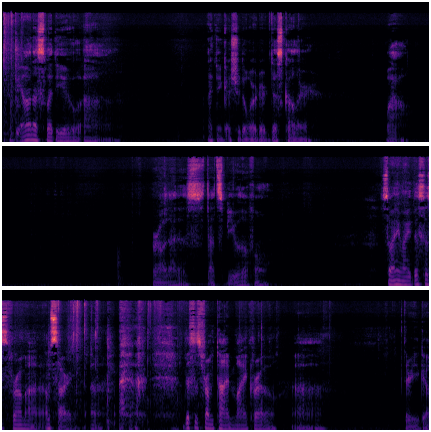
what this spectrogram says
To be honest with you, uh, I think I should order this color. Wow. Bro, that is, that's beautiful. So anyway, this is from, uh, I'm sorry, uh, this is from Time Micro. Uh, there you go,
